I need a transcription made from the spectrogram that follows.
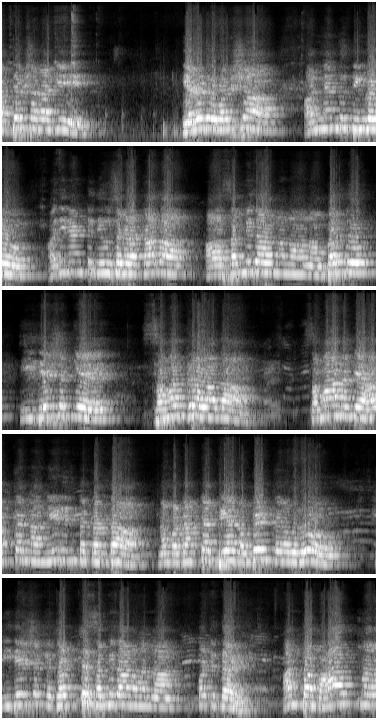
ಅಧ್ಯಕ್ಷರಾಗಿ ಎರಡು ವರ್ಷ ಹನ್ನೊಂದು ತಿಂಗಳು ಹದಿನೆಂಟು ದಿವಸಗಳ ಕಾಲ ಆ ಸಂವಿಧಾನವನ್ನು ನಾವು ಬರೆದು ಈ ದೇಶಕ್ಕೆ ಸಮಗ್ರವಾದ ಸಮಾನತೆ ಹಕ್ಕನ್ನ ನೀಡಿರ್ತಕ್ಕಂಥ ನಮ್ಮ ಡಾಕ್ಟರ್ ಬಿ ಆರ್ ಅಂಬೇಡ್ಕರ್ ಅವರು ಈ ದೇಶಕ್ಕೆ ದೊಡ್ಡ ಸಂವಿಧಾನವನ್ನ ಕೊಟ್ಟಿದ್ದಾರೆ. ಅಂತ ಮಹಾತ್ಮರ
